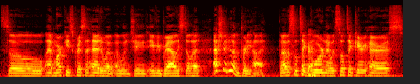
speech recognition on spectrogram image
so I have Marquese Chriss ahead, who I, I wouldn't change. Avery Bradley still ahead. Actually, I do have him pretty high, but I would still take Okay. Gordon. I would still take Gary Harris.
